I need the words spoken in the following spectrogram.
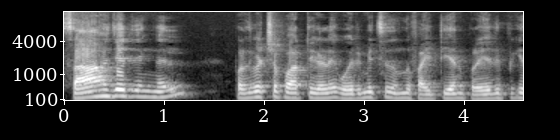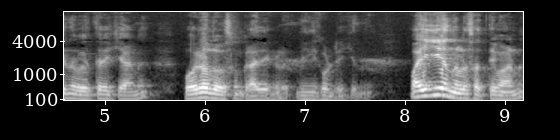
സാഹചര്യങ്ങൾ പ്രതിപക്ഷ പാർട്ടികളെ ഒരുമിച്ച് നിന്ന് ഫൈറ്റ് ചെയ്യാൻ പ്രേരിപ്പിക്കുന്ന വിധത്തിലേക്കാണ് ഓരോ ദിവസവും കാര്യങ്ങൾ നീങ്ങിക്കൊണ്ടിരിക്കുന്നത്. വൈകി എന്നുള്ള സത്യമാണ്.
